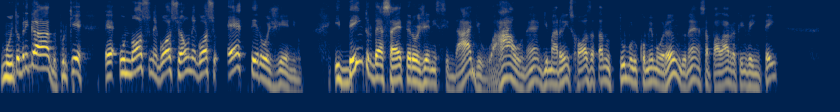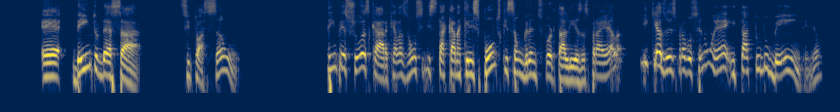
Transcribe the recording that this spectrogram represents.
Muito obrigado, porque é, o nosso negócio é um negócio heterogêneo. E dentro dessa heterogeneidade, uau, né? Guimarães Rosa está no túmulo comemorando, né? Essa palavra que eu inventei. É, dentro dessa situação, tem pessoas, cara, que elas vão se destacar naqueles pontos que são grandes fortalezas para ela e que às vezes para você não é, e tá tudo bem, entendeu?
